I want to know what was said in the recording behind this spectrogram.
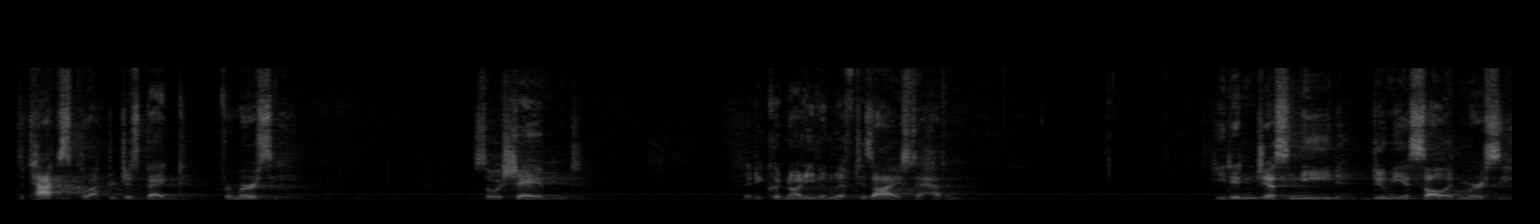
The tax collector just begged for mercy. So ashamed, that he could not even lift his eyes to heaven. He didn't just need, do me a solid mercy,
